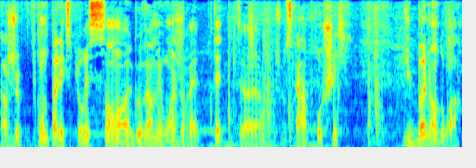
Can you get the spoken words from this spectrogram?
Alors, je compte pas l'explorer sans euh, Gauvin, mais moi, j'aurais peut-être... Euh, je me serais rapproché du bon endroit.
